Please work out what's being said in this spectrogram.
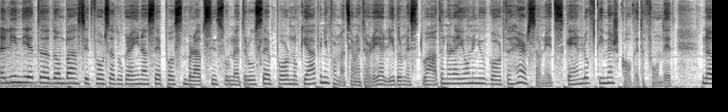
Në lindje të Donbasit, forcat ukrainase po mbrapsin sulmet ruse, por nuk japin informacione të reja lidhur me situatën në rajonin jugor të Hersonit, skenë luftimesh kohëve të fundit. Në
